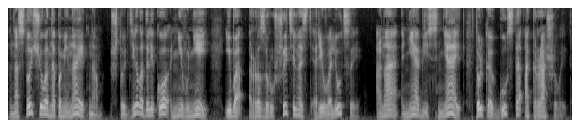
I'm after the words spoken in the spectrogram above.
настойчиво напоминает нам, что дело далеко не в ней, ибо разрушительность революции она не объясняет, только густо окрашивает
